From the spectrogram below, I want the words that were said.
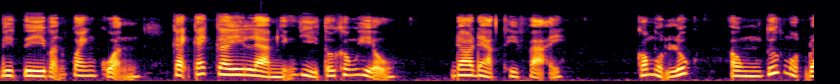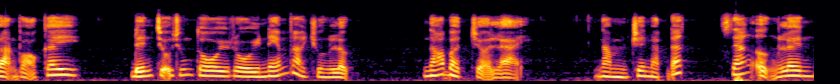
BT vẫn quanh quẩn cạnh cái cây làm những gì tôi không hiểu. Đo đạc thì phải. Có một lúc, ông tước một đoạn vỏ cây, đến chỗ chúng tôi rồi ném vào trường lực. Nó bật trở lại, nằm trên mặt đất, sáng ửng lên.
